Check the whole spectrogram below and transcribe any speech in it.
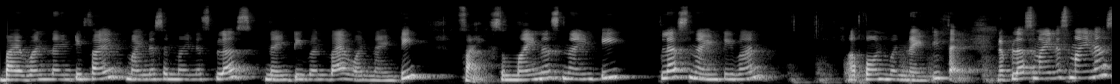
by 195 minus and minus plus 91 by 195. So minus 90 plus 91 upon 195. Now plus minus minus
